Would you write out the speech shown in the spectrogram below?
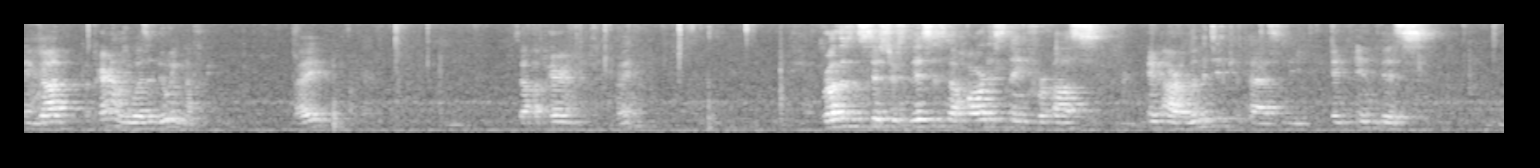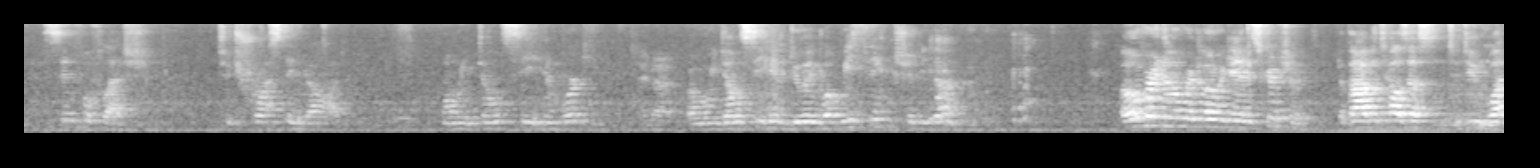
and God apparently wasn't doing nothing. Right? So apparently, right? Brothers and sisters, this is the hardest thing for us in our limited capacity and in this sinful flesh to trust in God when we don't see Him working or when we don't see Him doing what we think should be done. Over and over and over again in Scripture, the Bible tells us to do what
